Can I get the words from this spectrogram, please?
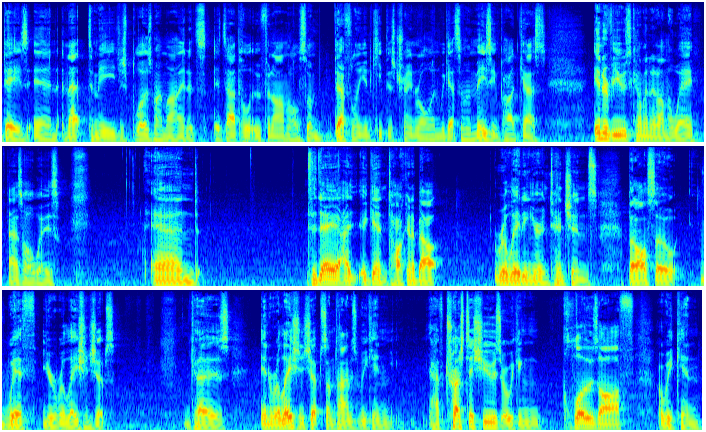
days in and that to me just blows my mind it's it's absolutely phenomenal so i'm definitely going to keep this train rolling we got some amazing podcast interviews coming in on the way as always and today i again talking about relating your intentions but also with your relationships because in a relationship, sometimes we can have trust issues or we can close off or we can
